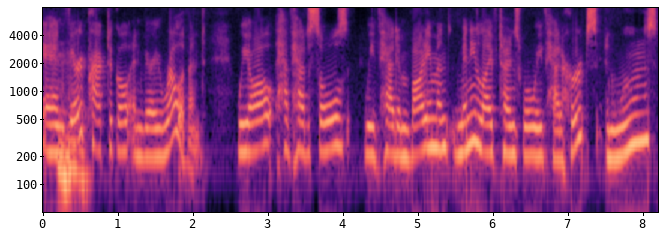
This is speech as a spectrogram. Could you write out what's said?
and mm-hmm. very practical and very relevant. We all have had souls, we've had embodiment many lifetimes where we've had hurts and wounds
